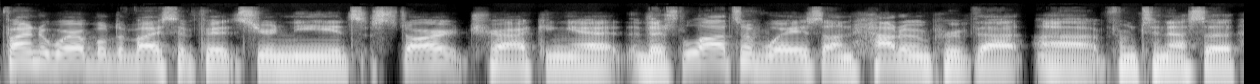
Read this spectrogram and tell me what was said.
find a wearable device that fits your needs. Start tracking it. There's lots of ways on how to improve that uh, from Tanessa.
